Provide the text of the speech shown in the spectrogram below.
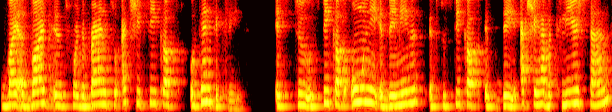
my advice is for the brand to actually speak up authentically, is to speak up only if they mean it, if to speak up if they actually have a clear stance,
